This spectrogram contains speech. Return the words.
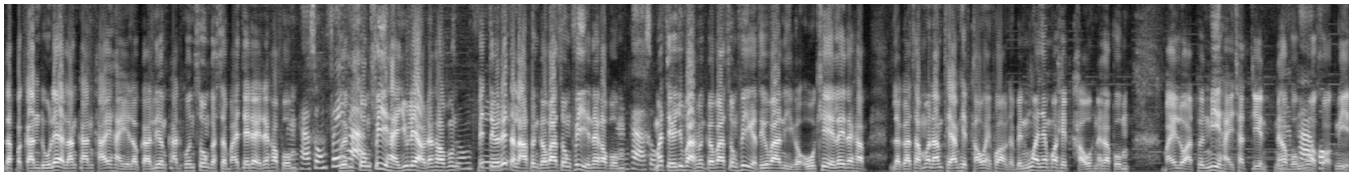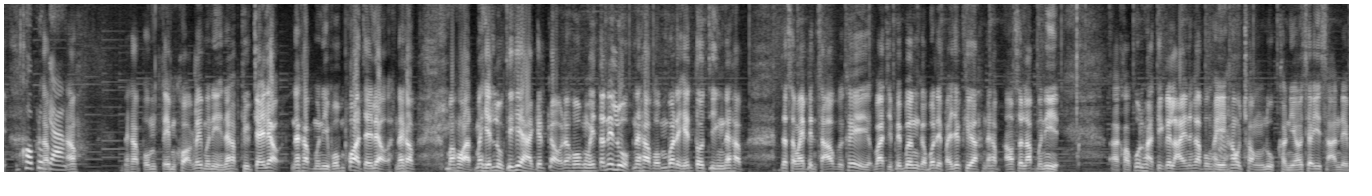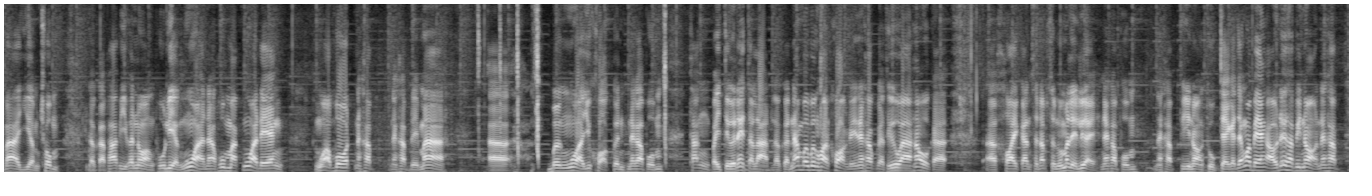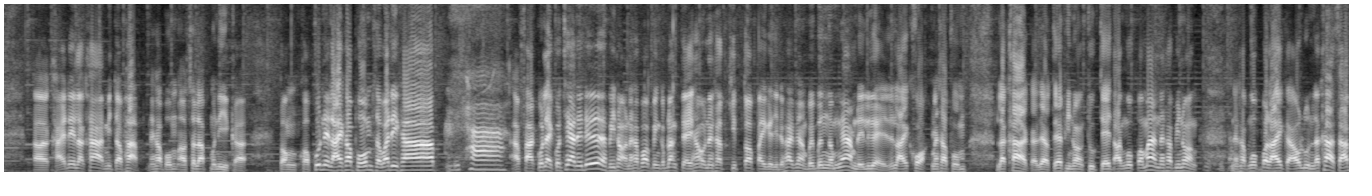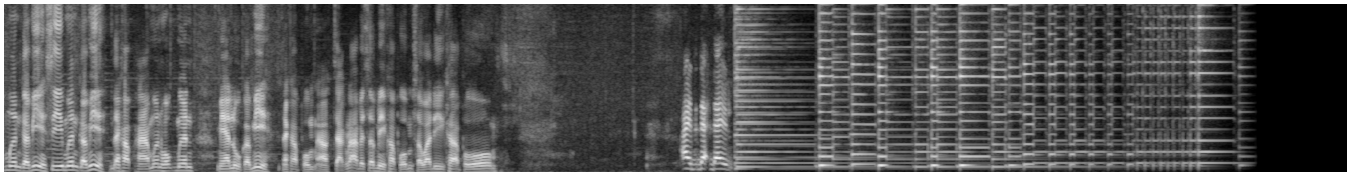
รับประกันดูแลหลังการขายให้แล้วก็เรื่องการขนส่งก็สบายใจได้นะครับ ผมแนค่ะส่งฟรีเพิ่นค่ะ ส่งฟรีให้อยู่แล้วนะครับผมส่งฟรีไปเจอได้ตลาดเพิ่นก็ว่าส่งฟรีนะครับผมแนค่ะส่งมาเจออยู่บ้านเพิ่นก็ว่าส่งฟรีก็ถือว่านี่ก็โอเคเลยนะครับแล้วก็ทำว่าน้ำแถมเห็ดเขาให้พร้อมถ้าเป็นงัวยังบ่เห็ดเขานะครับผมใบหลอดเพิ่นมีให้ชัดเจนนะครับผมงัวคอกนี่ครบทุกนะครับอย่างเอา นะครับผมเต็มคอกเลยมือนี้นะครับถึกใจแล้วนะครับมือนี้ผมพอใจแล้วนะครับมาหอดมาเห็นลูกที่ที่หาเก็ดเก่านะผมเห็นแต่ในรูปนะครับผมบ่ได้เห็นตัวจริงนะครับแต่สมัยเป็นสาวก็เคยว่าสิไปเบิ่งกับบ่ได้ไปจักเทือนะครับเอาสำหรับมือนี้ขอบคุณหอยติ๊กหลายๆนะครับผมให้เฮ้าช่องลูกข้าวเหนียวเชื้ออีสานได้มาเยี่ยมชม แล้วก็พาพี่พี่น้องผู้เลี้ยงงัวนะผู้มักงัวแดงงัวโบดนะครับนะครับได้มาเบิ่งงัวอยู่ขอกเพิ่นนะครับผมทั้งไปเจอในตลาดแล้วก็นํมาเบิ่งฮอดขอกเลยนะครับก็ถือว่าเฮาก็อ่า คอยกันสนับสนุนมาเรื่อยๆนะครับผมนะครับพี่น้องถูกใจกันจังว่าแบ่งเอาเด้อครับพี่น้องนะครับอ่าขายในราคามิตรภาพนะครับผมเอาสลับมือนี้ก็ต้องขอบคุณหลายๆครับผม สวัสดีครับสวัสดีค่ะอ่าฝากกดไลค์กดแชร์ในอยเด้อพี่น้องนะครับเพราะเป็นกำลังใจให้เฮานะครับคลิปต่อไปก็จะได้พาพี่น้องไปเบิ่งงามๆเรื่อยๆหลายๆขอกนะครับผมราคาก็แล้วแต่พี่น้องถูกใจตามงบประมาณนะครับพี่น้องนะครับงบบ่หลายก็เอารุ่นราคา30,000ก็มี40,000ก็มีนะครับ50,000 60,000แม่ลูกก็มีนะครับผมเอาจากลาไปซะมีครับผม สวัสดีครับผม ไอ้ได้ได้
